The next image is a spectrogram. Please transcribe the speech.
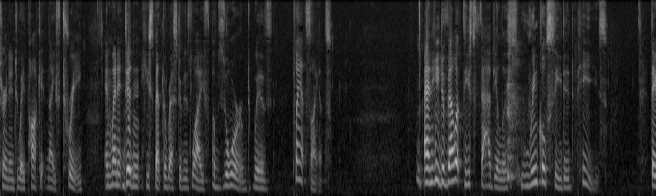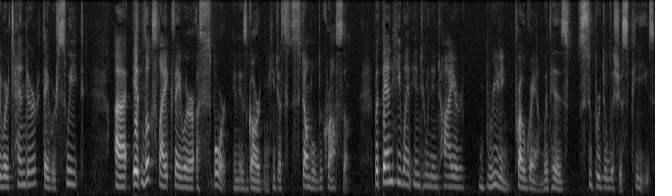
turn into a pocket knife tree. And when it didn't, he spent the rest of his life absorbed with plant science. And he developed these fabulous wrinkle seeded peas. They were tender, they were sweet. Uh, it looks like they were a sport in his garden. He just stumbled across them. But then he went into an entire breeding program with his super delicious peas.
